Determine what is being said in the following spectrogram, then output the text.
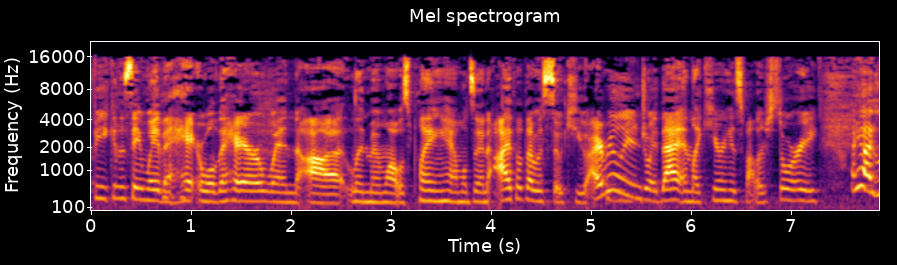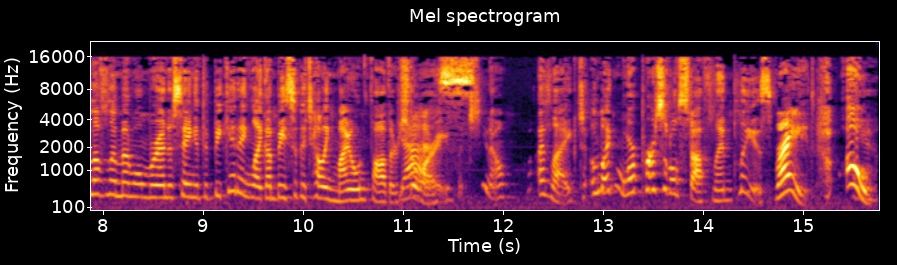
speak in the same way. The hair, well, the hair when uh, Lin Manuel was playing Hamilton. I thought that was so cute. I really enjoyed that and like hearing his father's story. Oh, yeah, I love Lin Manuel Miranda saying at the beginning, like I'm basically telling my own father's Yes. story, which you know I liked. Like more personal stuff, Lin, please. Right. Oh,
